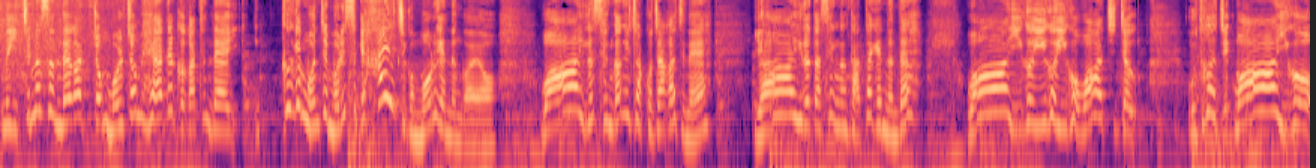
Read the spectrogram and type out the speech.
뭐 이쯤에서 내가 좀 뭘 좀 해야 될 것 같은데 이- 그게 뭔지 머릿속에 하얘지고 모르겠는 거예요. 와 이거 생강이 자꾸 작아지네. 야 이러다 생강 다 타겠는데. 와 이거 이거 이거 와 진짜 어떡하지? 와 이거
